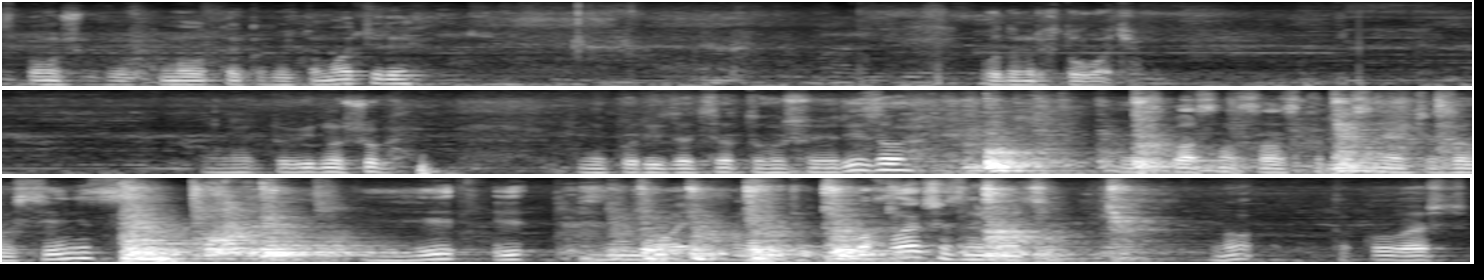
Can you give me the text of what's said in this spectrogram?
З помощью молотка какой-то матері будемо рихтувати. Ну, Відповідно, щоб не порізатися того, що я різав. Класна саска для зняття заусениць. І, і знімаю. Воно тут трохи легше знімається. Ну, таку вещь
